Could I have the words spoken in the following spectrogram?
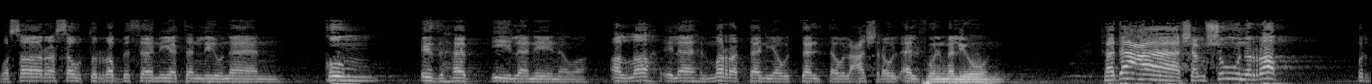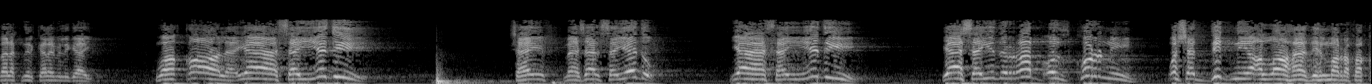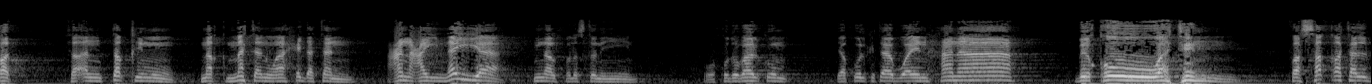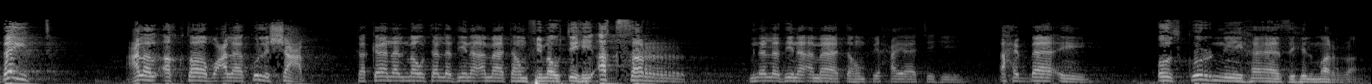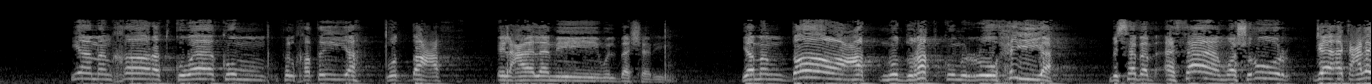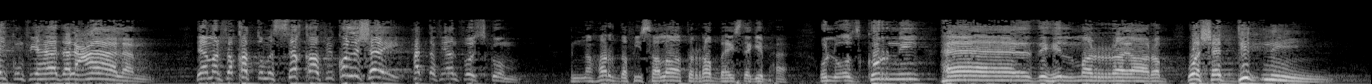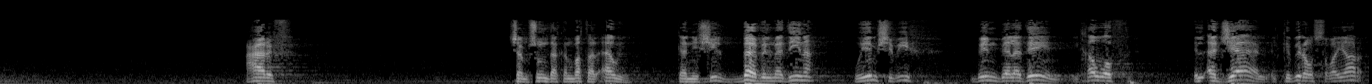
وصار صوت الرب ثانية ليونان قم اذهب إلى نينوى. الله إله المرة الثانية والثالثة والعشرة والألف والمليون. فدعا شمشون الرب. خد بالك من الكلام اللي جاي. وقال يا سيدي. شايف؟ ما زال سيده. يا سيدي. يا سيد الرب اذكرني وشددني يا الله هذه المرة فقط. فأنتقم نقمة واحدة عن عيني من الفلسطينيين. وخدوا بالكم يقول كتاب وإن حنى بقوة. فسقط البيت على الأقطاب وعلى كل الشعب. فكان الموت الذين أماتهم في موته أكثر من الذين أماتهم في حياته. أحبائي اذكرني هذه المرة. يا من خارت قواكم في الخطية والضعف العالمي والبشري. يا من ضاعت ندرتكم الروحية بسبب أثام وشرور جاءت عليكم في هذا العالم. يا من فقدتم الثقة في كل شيء حتى في أنفسكم. النهاردة في صلاة الرب هيستجيبها. قل له اذكرني هذه المرة يا رب وشددني. عارف شمشون ده كان بطل قوي. كان يشيل باب المدينة ويمشي بيه بين بلدين يخوف الأجيال الكبيرة والصغيرة.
